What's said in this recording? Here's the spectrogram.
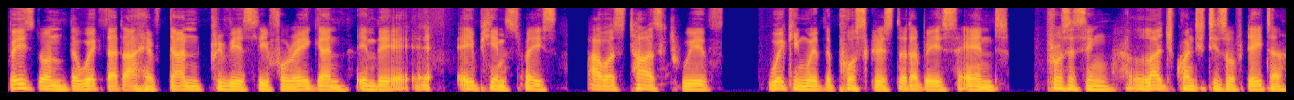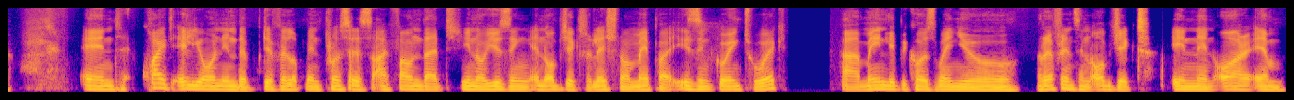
based on the work that I have done previously for Raygun in the APM space, I was tasked with working with the Postgres database and processing large quantities of data. And quite early on in the development process, I found that you know using an object relational mapper isn't going to work, uh, mainly because when you reference an object in an ORM,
